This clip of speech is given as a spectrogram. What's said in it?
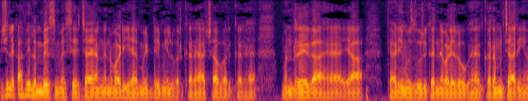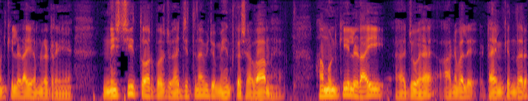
पिछले काफ़ी लंबे समय से चाहे आंगनवाड़ी है मिड डे मील वर्कर है आशा वर्कर है मनरेगा है या दिहाड़ी मजदूरी करने वाले लोग हैं कर्मचारी हैं उनकी लड़ाई हम लड़ रहे हैं। निश्चित तौर पर जो है जितना भी जो मेहनत का शवाम है हम उनकी लड़ाई जो है आने वाले टाइम के अंदर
